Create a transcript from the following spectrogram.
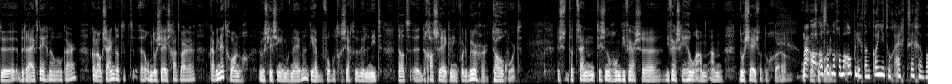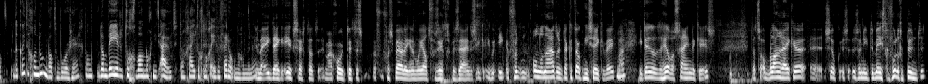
de bedrijven tegenover elkaar. Het kan ook zijn dat het uh, om dossiers gaat waar het kabinet gewoon nog een beslissing in moet nemen. Die hebben bijvoorbeeld gezegd: we willen niet dat uh, de gasrekening voor de burger te hoog wordt. Dus dat zijn, het is nog een divers, uh, divers geheel aan, aan dossiers wat nog uh, Maar als dat nog allemaal open ligt, dan kan je toch eigenlijk zeggen wat. Dan kun je toch gewoon doen wat de boer zegt. Dan, dan ben je er toch gewoon nog niet uit. Dan ga je toch nog even verder onderhandelen. Ja, maar ik denk eerlijk gezegd dat. Maar goed, dit is voorspelling en daar moet je altijd voorzichtig mee zijn. Dus ik, ik, ik onder nadruk dat ik het ook niet zeker weet. Maar ja. ik denk dat het heel waarschijnlijk is dat ze op belangrijke, uh, zo, zo niet de meest gevoelige punten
